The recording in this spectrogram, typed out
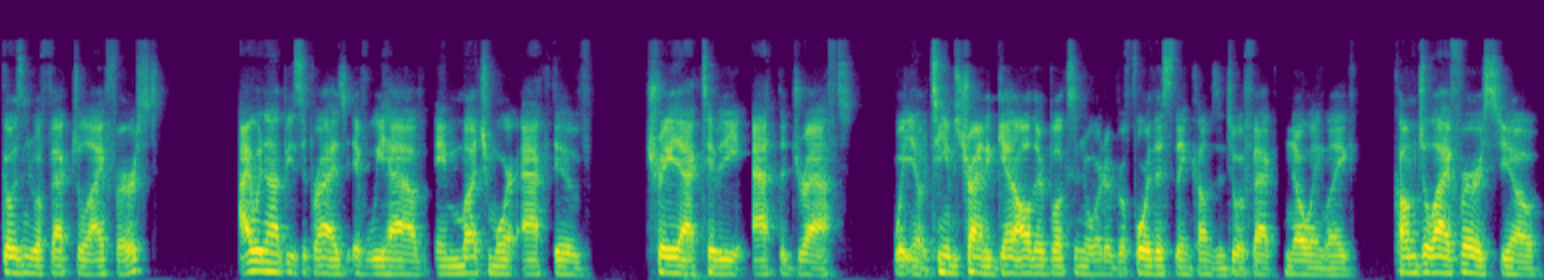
goes into effect July 1st. I would not be surprised if we have a much more active trade activity at the draft. What, you know, teams trying to get all their books in order before this thing comes into effect, knowing like come July 1st, you know,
